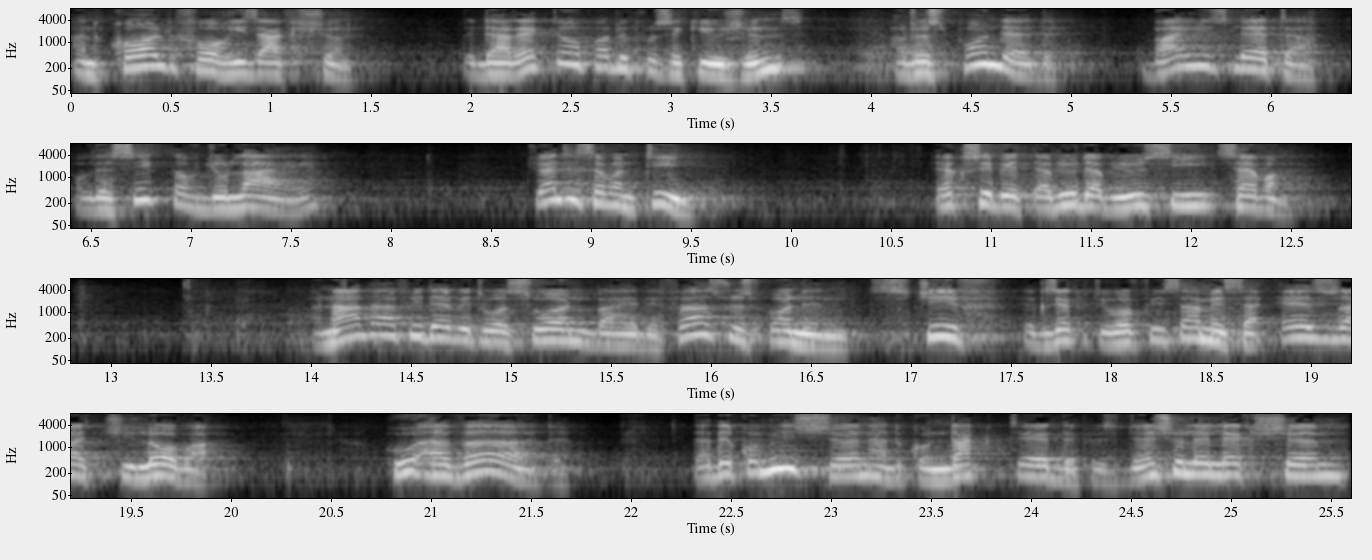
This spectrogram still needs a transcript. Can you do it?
and called for his action. The Director of Public Prosecutions had responded by his letter of the 6th of July 2017, Exhibit WWC 7. Another affidavit was sworn by the first respondent's chief executive officer, Mr. Ezra Chiloba, who averred that the Commission had conducted the presidential election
